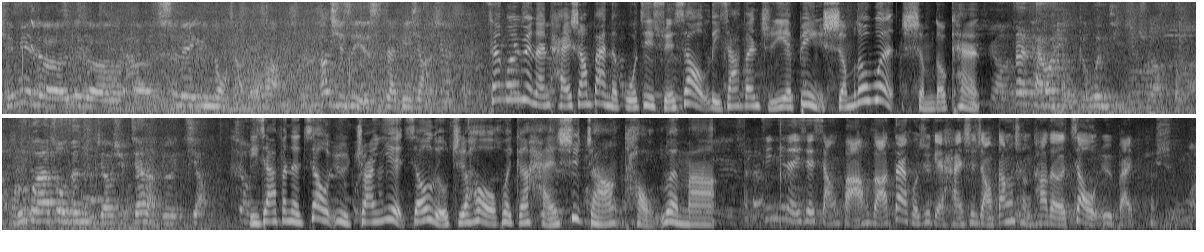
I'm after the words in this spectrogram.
前面的那个呃室内运动场的话，它其实也是在地下室。参观越南台商办的国际学校，李嘉芬职业病，什么都问，什么都看。在台湾有一个问题，就是说我如果要做分组教学，家长就会叫。李嘉芬的教育专业交流之后，会跟韩市长讨论吗？今天的一些想法会把它带回去给韩市长，当成他的教育白皮书吗？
